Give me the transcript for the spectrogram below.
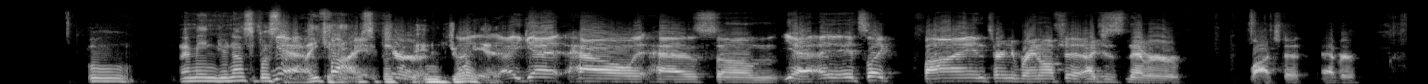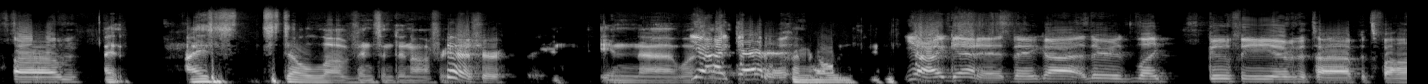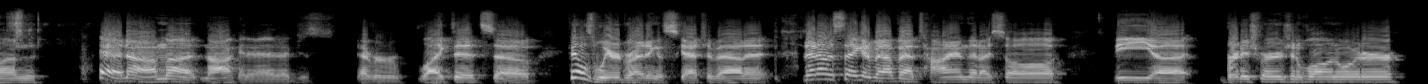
Well, I mean, you're not supposed Yeah, to like it. fine, You're supposed sure. to enjoy it. I get how it has some. Yeah, it's like fine, turn your brain off shit. I just never watched it ever. Um, I s- still love Vincent D'Onofrio yeah, sure. in uh, what, Yeah, I get it. criminal. Yeah, I get it. They got they're like goofy, over the top. It's fun. Yeah, no, I'm not knocking it. I just never liked it, so feels weird writing a sketch about it. Then I was thinking about that time that I saw the uh, British version of Law and Order.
